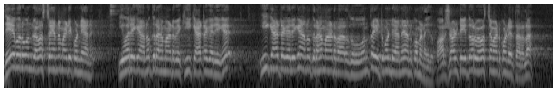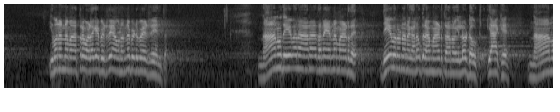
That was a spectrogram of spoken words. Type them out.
ದೇವರು ಒಂದು ವ್ಯವಸ್ಥೆಯನ್ನು ಮಾಡಿಕೊಂಡ್ಯಾನೆ. ಇವರಿಗೆ ಅನುಗ್ರಹ ಮಾಡಬೇಕು ಈ ಕ್ಯಾಟಗರಿಗೆ. ಈ ಕ್ಯಾಟಗರಿಗೆ ಅನುಗ್ರಹ ಮಾಡಬಾರದು ಅಂತ ಇಟ್ಕೊಂಡ್ಯಾನೆ ಅನ್ಕೊಂಬೋಣ. ಇದು ಪಾರ್ಶಾಲ್ಟಿ ಇದ್ದವ್ರು ವ್ಯವಸ್ಥೆ ಮಾಡ್ಕೊಂಡಿರ್ತಾರಲ್ಲ, ಇವನನ್ನು ಮಾತ್ರ ಒಳಗೆ ಬಿಡ್ರಿ, ಅವನನ್ನು ಬಿಡಬೇಡ್ರಿ ಅಂತ. ನಾನು ದೇವರ ಆರಾಧನೆಯನ್ನು ಮಾಡಿದೆ. ದೇವರು ನನಗೆ ಅನುಗ್ರಹ ಮಾಡ್ತಾನೋ ಇಲ್ಲೋ ಡೌಟ್ ಯಾಕೆ? ನಾನು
